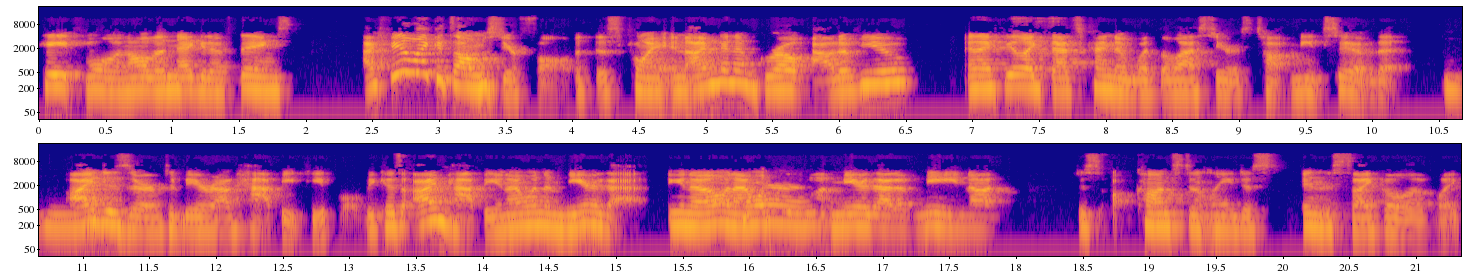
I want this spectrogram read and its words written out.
hateful and all the negative things, I feel like it's almost your fault at this point, and I'm to grow out of you. And I feel like that's kind of what the last year has taught me too that mm-hmm. I deserve to be around happy people because I'm happy and I want to mirror that, you know, and I yeah. want people to mirror that of me, not just constantly just in the cycle of like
